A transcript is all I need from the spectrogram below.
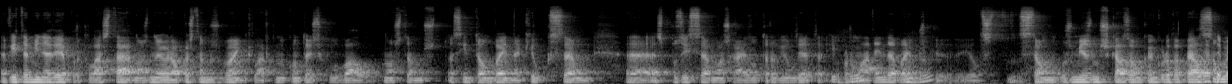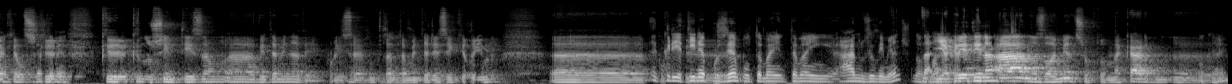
A vitamina D, porque lá está, nós na Europa estamos bem, claro que no contexto global não estamos assim tão bem naquilo que são uh, a exposição aos raios ultravioleta, e por um uhum. lado ainda bem, uhum. porque eles são os mesmos que causam cancro da pele, exatamente, são aqueles que, que, que, nos sintetizam a vitamina D, por isso é importante também ter esse equilíbrio. Uh, a creatina, por exemplo, também, também há nos alimentos? Não, não, e a creatina há nos alimentos, sobretudo na carne, uh, okay.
